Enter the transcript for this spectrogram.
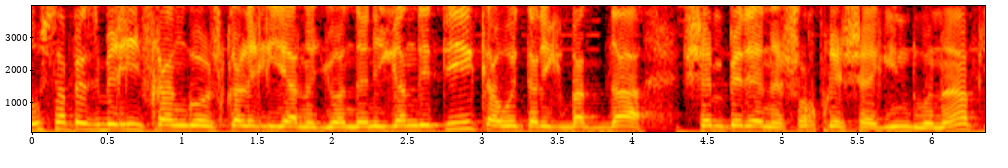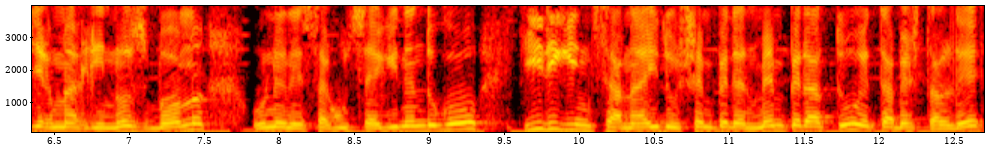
Hauzapez berri frango euskal herrian joan den igandetik, hauetarik bat da senperen sorpresa eginduena, Pierre-Marie Nosbom, unen ezagutza eginen dugu, hirigintza nahi du senperen menperatu eta bestalde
